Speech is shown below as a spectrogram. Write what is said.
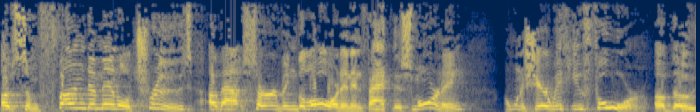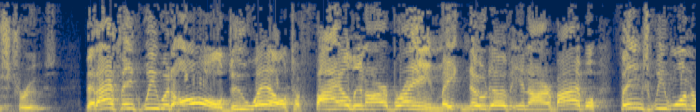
of some fundamental truths about serving the Lord. And in fact, this morning, I want to share with you four of those truths that I think we would all do well to file in our brain, make note of in our Bible, things we want to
